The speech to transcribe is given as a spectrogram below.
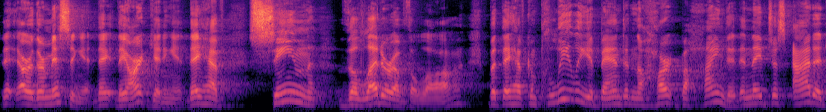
they, or they're missing it. They, they aren't getting it. They have seen the letter of the law, but they have completely abandoned the heart behind it, and they've just added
